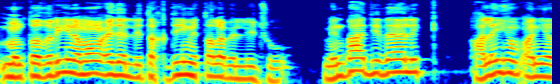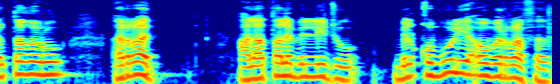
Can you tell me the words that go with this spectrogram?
منتظرين موعدا لتقديم طلب اللجوء. من بعد ذلك عليهم أن ينتظروا الرد على طلب اللجوء بالقبول أو بالرفض.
